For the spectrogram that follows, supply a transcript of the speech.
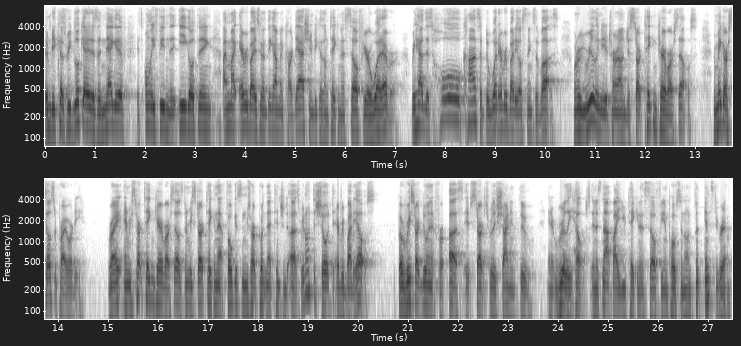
And because we look at it as a negative, it's only feeding the ego thing. I might everybody's going to think I'm a Kardashian because I'm taking a selfie or whatever. We have this whole concept of what everybody else thinks of us when we really need to turn around and just start taking care of ourselves. We make ourselves a priority, right? And we start taking care of ourselves. Then we start taking that focus and we start putting that attention to us. We don't have to show it to everybody else. But if we start doing it for us, it starts really shining through and it really helps. And it's not by you taking a selfie and posting on Instagram.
